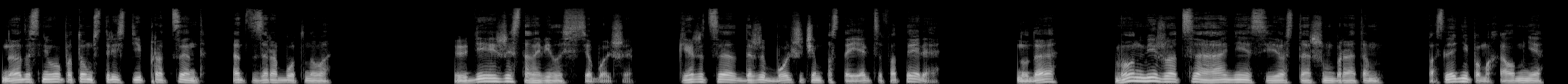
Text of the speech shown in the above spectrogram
Надо с него потом стрясти процент от заработанного. Людей же становилось все больше. Кажется, даже больше, чем постояльцев отеля. Ну да, вон вижу отца Ани с ее старшим братом. Последний помахал мне.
